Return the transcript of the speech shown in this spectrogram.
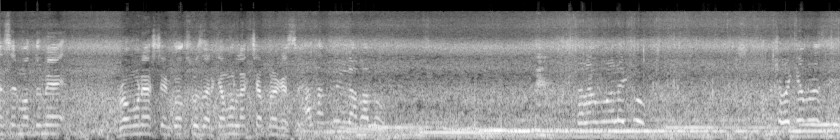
এজেন্সির মাধ্যমে ভ্রমণে আসছেন কক্সবাজার। কেমন লাগছে আপনার কাছে? আলহামদুলিল্লাহ ভালো। আসসালামু আলাইকুম। সবাই কেমন আছেন?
